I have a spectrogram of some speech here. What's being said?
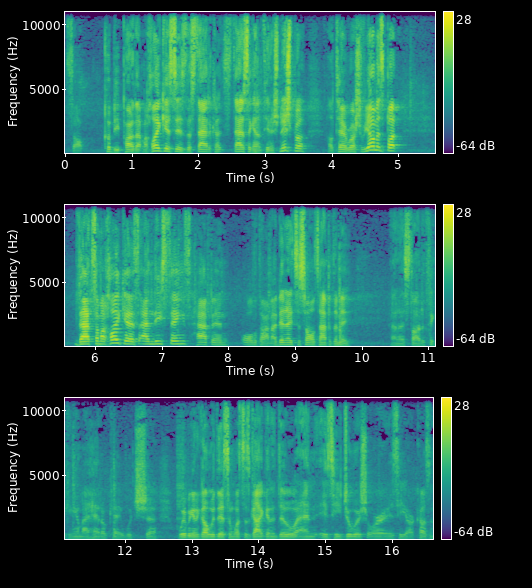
So could be part of that machlekes is the status, against Tinish Nishba, Alter Rosh of Yomis, but that's a machlekes, and these things happen all the time. I've been in Eretz it's happened to me. And I started thinking in my head, okay, which, uh, where are we going to go with this, and what's this guy going to do, and is he Jewish or is he our cousin?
